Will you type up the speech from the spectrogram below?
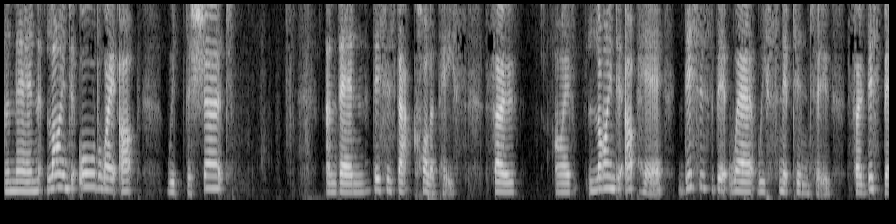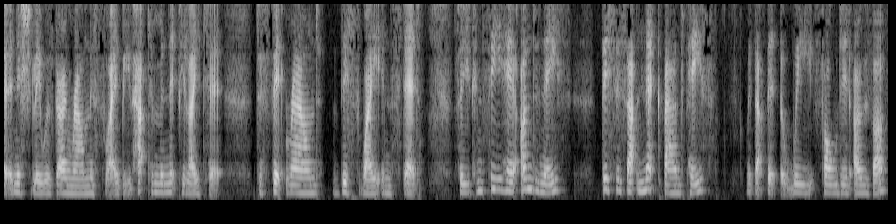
and then lined it all the way up with the shirt. And then this is that collar piece. So I've lined it up here. This is the bit where we snipped into. So this bit initially was going around this way, but you've had to manipulate it to fit round this way instead. So you can see here underneath, this is that neckband piece with that bit that we folded over.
